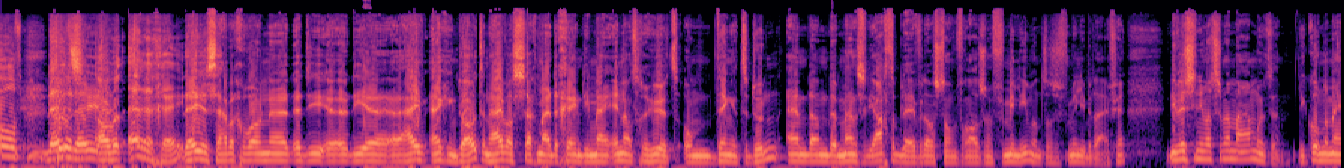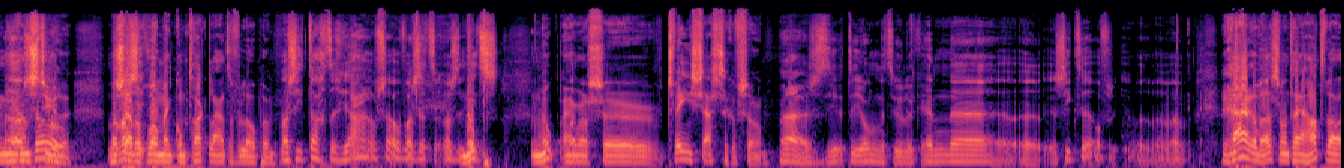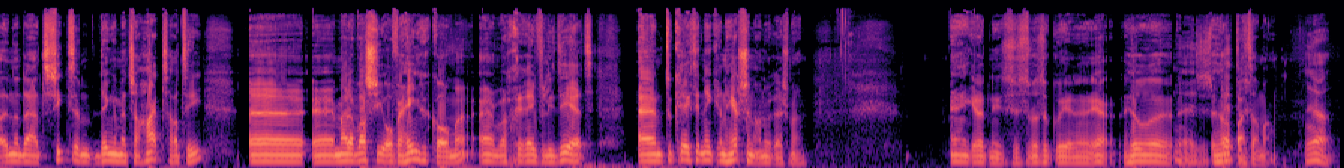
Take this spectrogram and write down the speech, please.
Of, nee, nee, nee. Al wat erg, hè? Nee, ze hebben gewoon... Uh, die, uh, die, hij, hij ging dood en hij was zeg maar degene die mij in had gehuurd om dingen te doen. En dan de mensen die achterbleven, dat was dan vooral zijn familie, want het was een familiebedrijfje. Die wisten niet wat ze met me aan moeten. Die konden mij niet oh, aansturen. Maar dus ze hebben gewoon mijn contract laten verlopen. Was hij 80 jaar of zo? Was het, was het nope. iets... Nope, hij was 62 of zo. Ja, dat is te jong natuurlijk. En ziekte? Of rare was, want hij had wel inderdaad ziekte, dingen met zijn hart had hij. Uh, uh, maar daar was hij overheen gekomen en was gerevalideerd. En toen kreeg hij in één keer een hersenaneurysme. En ik het niet. Dus dat was ook weer uh, ja, heel, nee, heel apart allemaal. Ja.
